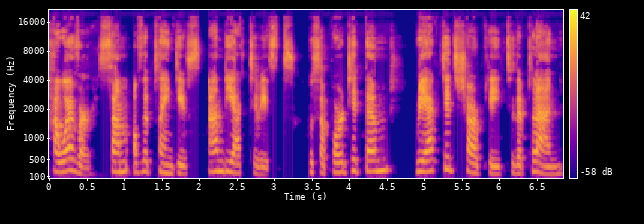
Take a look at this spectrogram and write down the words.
However, some of the plaintiffs and the activists who supported them reacted sharply to the plan,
